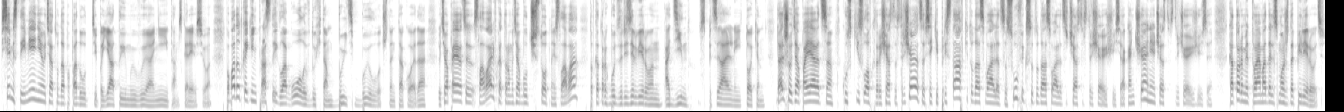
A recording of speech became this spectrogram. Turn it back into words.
Все местоимения у тебя туда попадут, типа «я», «ты», «мы», «вы», «они», там, скорее всего. Попадут какие-нибудь простые глаголы в духе там «быть», «был», вот что-нибудь такое, да. У тебя появится словарь, в котором у тебя будут частотные слова, под которых будет зарезервирован один специальный токен. Дальше у тебя появятся куски слов, которые часто встречаются, всякие приставки туда свалятся, суффиксы туда свалятся, часто встречающиеся, окончания часто встречающиеся, которыми твоя модель сможет апеллировать.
